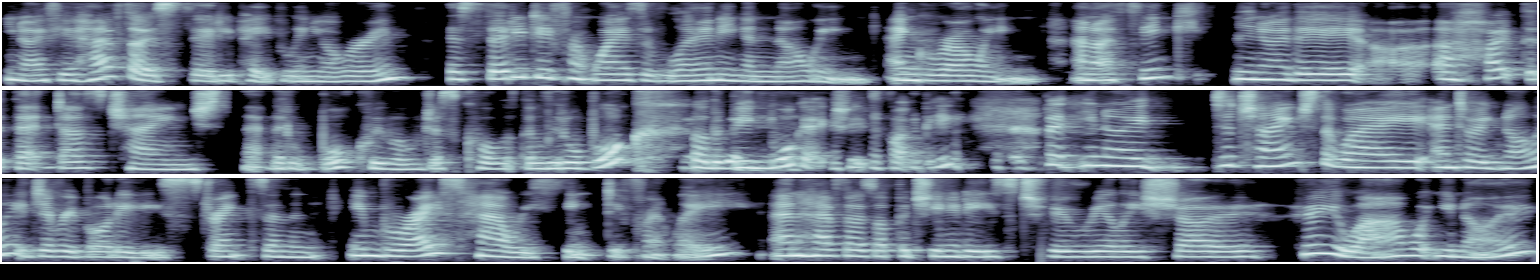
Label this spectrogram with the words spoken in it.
you know, if you have those 30 people in your room, there's 30 different ways of learning and knowing and growing. And I think, you know, there, uh, I hope that that does change that little book. We will just call it the little book or the big book. Actually, it's quite big. But, you know, to change the way and to acknowledge everybody's strengths and embrace how we think differently and have those opportunities to really show who you are, what you know,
